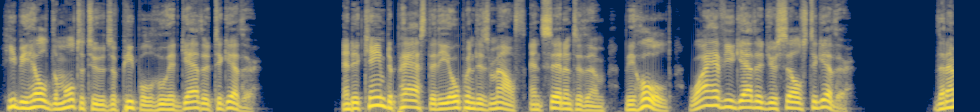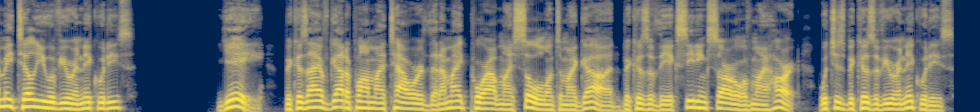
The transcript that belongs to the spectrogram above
he beheld the multitudes of people who had gathered together. And it came to pass that he opened his mouth and said unto them, Behold, why have ye gathered yourselves together? That I may tell you of your iniquities? Yea, because I have got upon my tower that I might pour out my soul unto my God, because of the exceeding sorrow of my heart, which is because of your iniquities.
